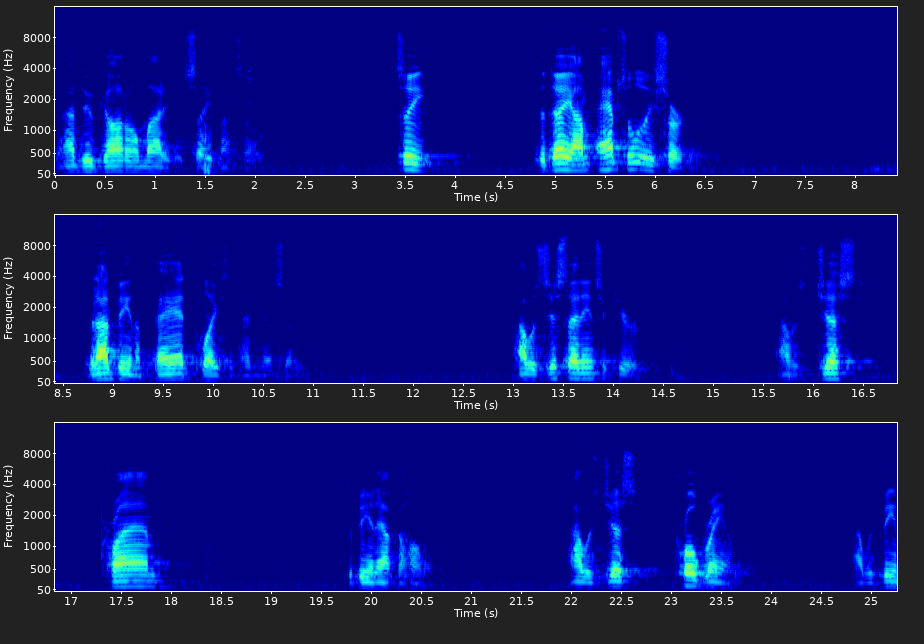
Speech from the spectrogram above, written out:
than I do God Almighty that saved my soul. See, today I'm absolutely certain that I'd be in a bad place if I hadn't got saved. I was just that insecure. I was just primed to be an alcoholic. I was just programmed. I was being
